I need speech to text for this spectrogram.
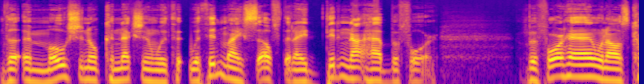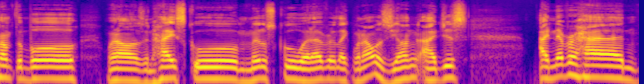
the emotional connection with within myself that I did not have before beforehand when I was comfortable, when I was in high school, middle school, whatever, like when I was young, I just I never had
